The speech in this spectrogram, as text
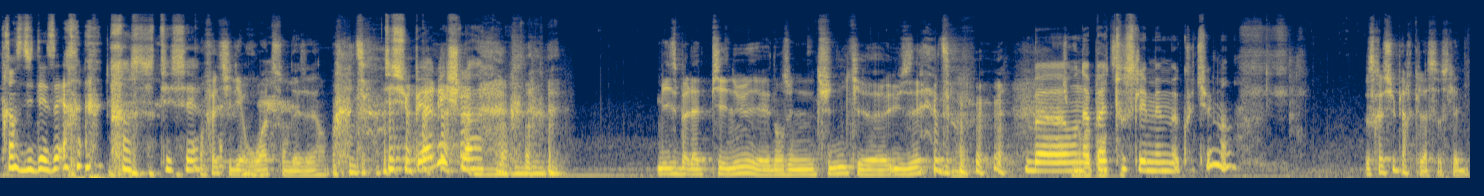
prince du désert. Prince du dessert. En fait, il est roi de son désert. T'es super riche là. Mais il se balade pieds nus et dans une tunique euh, usée. Bah, on n'a pas tous les mêmes coutumes. hein. Ce serait super classe, cela dit.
